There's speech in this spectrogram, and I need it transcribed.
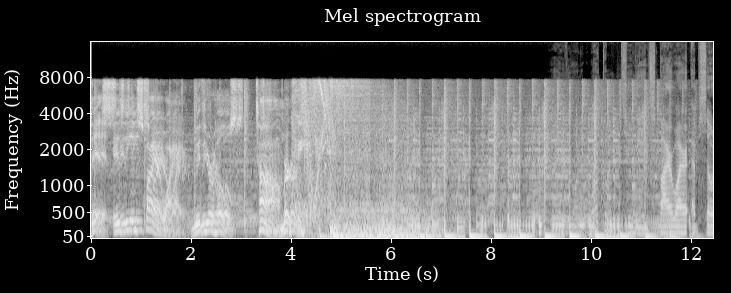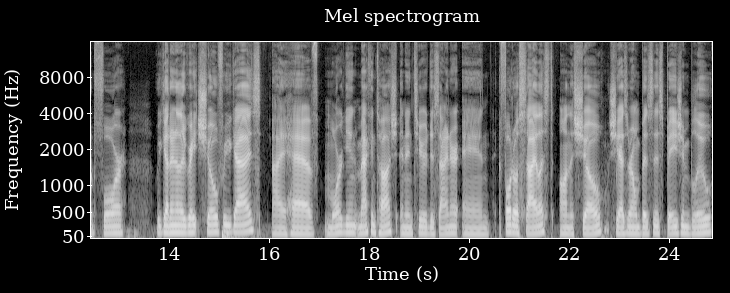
This is the Inspire Wire with your host, Tom Murphy. The Inspire Wire episode 4. We got another great show for you guys. I have Morgan Mackintosh, an interior designer and photo stylist, on the show. She has her own business, Beige and Bleu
